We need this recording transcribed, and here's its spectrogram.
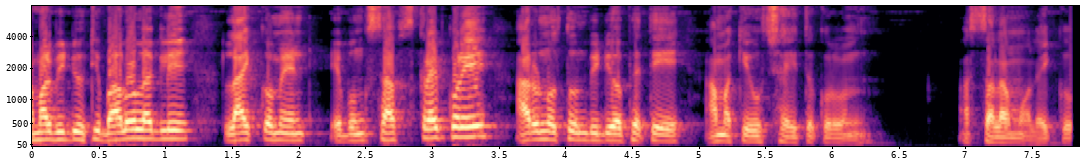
আমার ভিডিওটি ভালো লাগলে লাইক, কমেন্ট এবং সাবস্ক্রাইব করে আরও নতুন ভিডিও পেতে আমাকে উৎসাহিত করুন। আসসালামু আলাইকুম।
